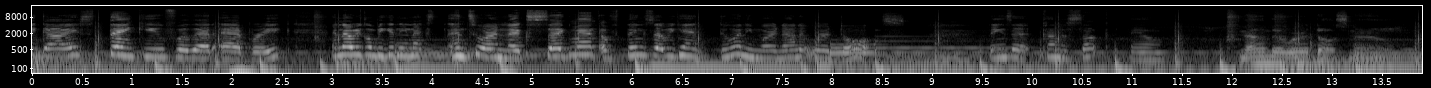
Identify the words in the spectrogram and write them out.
Okay, guys, thank you for that ad break. And now we're gonna be getting next into our next segment of things that we can't do anymore now that we're adults. Things that kind of suck now. Now that we're adults now.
